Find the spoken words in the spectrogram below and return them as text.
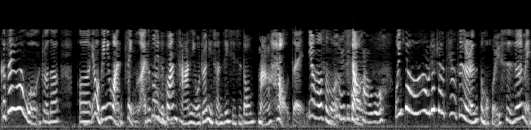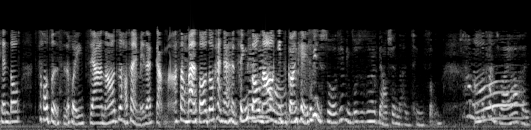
可是因为我觉得，呃，因为我比你晚进来，可是我一直观察你，嗯、我觉得你成绩其实都蛮好的。你有没有什么小？我，我有啊，我就觉得天啊，这个人是怎么回事？就是每天都超准时回家，然后就好像也没在干嘛，上班的时候都看起来很轻松，然后一直观 case。我跟你说，天秤座就是会表现的很轻松，就他们就是看起来要很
